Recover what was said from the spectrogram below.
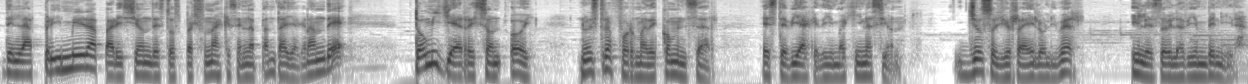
de la primera aparición de estos personajes en la pantalla grande, Tommy y Jerry son hoy nuestra forma de comenzar este viaje de imaginación. Yo soy Israel Oliver y les doy la bienvenida.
